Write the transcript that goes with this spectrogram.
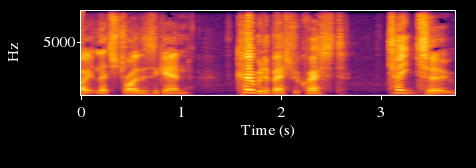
Right, let's try this again. Cobra the best request. Take two.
